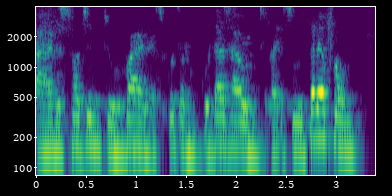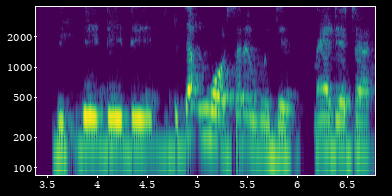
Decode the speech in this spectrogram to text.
are resorting to violence, quote unquote. That's how we define. So we started from the, the, the, the, the that word started with the Niger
